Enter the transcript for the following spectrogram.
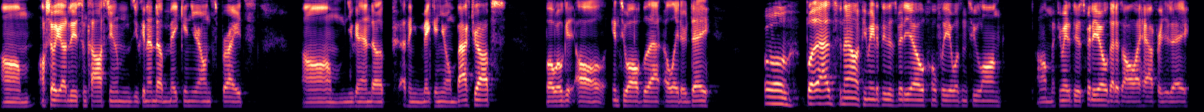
um, i'll show you how to do some costumes you can end up making your own sprites um, you can end up, I think, making your own backdrops, but we'll get all into all of that a later day. Uh, but as for now, if you made it through this video, hopefully it wasn't too long. Um, if you made it through this video, that is all I have for today.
